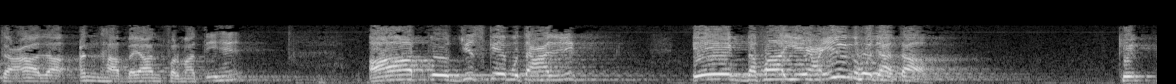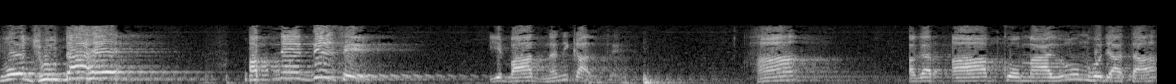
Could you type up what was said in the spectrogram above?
تعالی عنہا بیان فرماتی ہیں، آپ کو جس کے متعلق ایک دفعہ یہ علم ہو جاتا کہ وہ جھوٹا ہے اپنے دل سے، یہ بات نہ نکالتے۔ ہاں اگر آپ کو معلوم ہو جاتا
